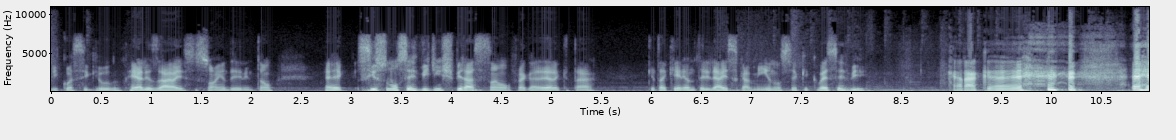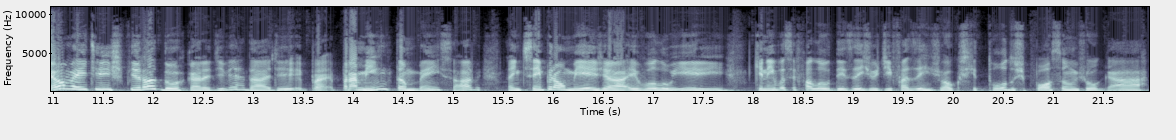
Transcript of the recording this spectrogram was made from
e conseguiu realizar esse sonho dele. Então, é, se isso não servir de inspiração para a galera que está que tá querendo trilhar esse caminho, não sei o que, que vai servir. Caraca, é, é realmente inspirador, cara, de verdade. Para mim também, sabe? A gente sempre almeja evoluir e, que nem você falou, o desejo de fazer jogos que todos possam jogar.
